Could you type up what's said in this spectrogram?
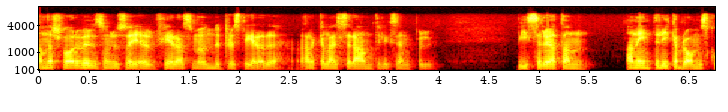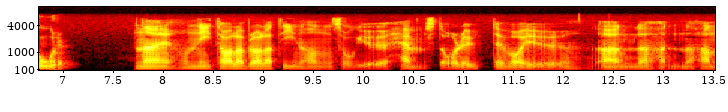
Annars var det väl som du säger flera som underpresterade. Alcalay Seram till exempel visade att han, han är inte lika bra med skor. Nej, och ni talar bra latin, han såg ju hemskt dålig ut. Det var ju, han, han, han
